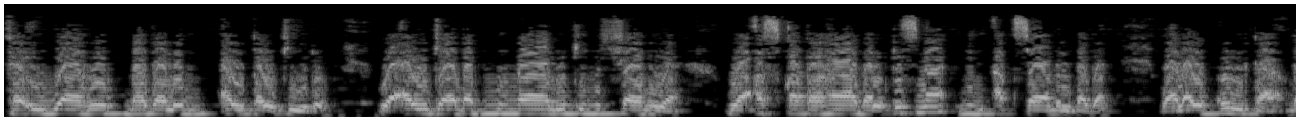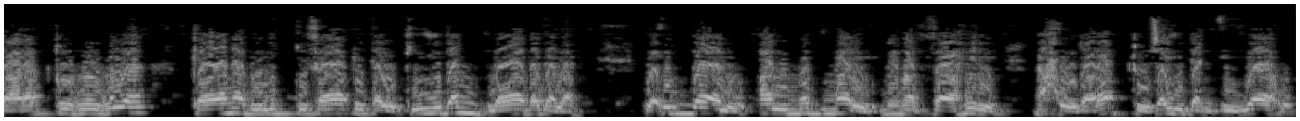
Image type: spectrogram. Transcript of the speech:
فإياه بدل أو توكيد وأوجب ابن مالك الثانية وأسقط هذا القسم من أقسام البدل ولو قلت ضربته هو كان بالاتفاق توكيدا لا بدلا وإبدال المضمر من الظاهر نحو ضربت زيدا إياه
